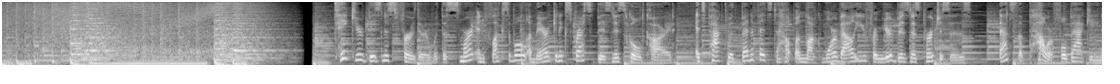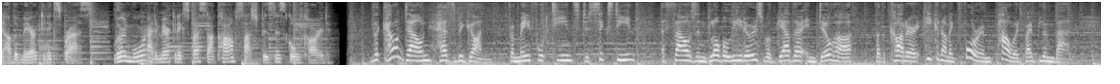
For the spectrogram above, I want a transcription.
Your business further with the smart and flexible American Express Business Gold Card. It's packed with benefits to help unlock more value from your business purchases. That's the powerful backing of American Express. Learn more at americanexpress.com slash business gold card. The countdown has begun. From May 14th to 16th, a thousand global leaders will gather in Doha for the Qatar Economic Forum powered by Bloomberg.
